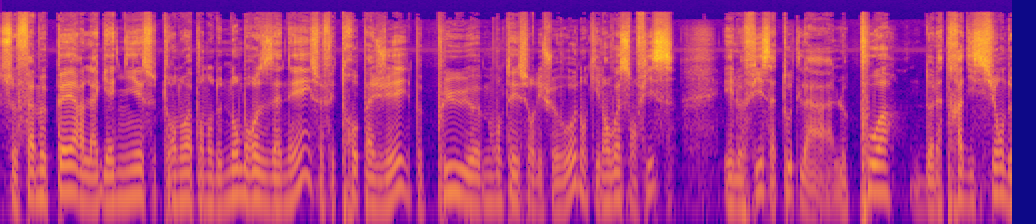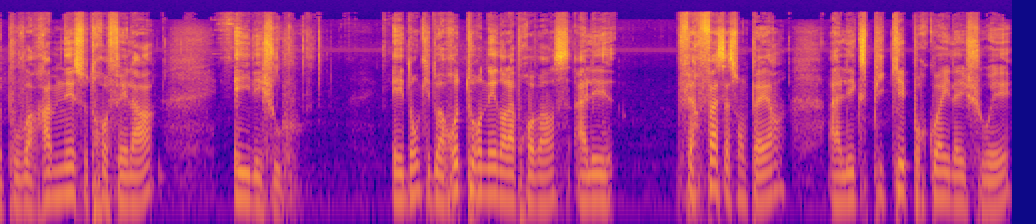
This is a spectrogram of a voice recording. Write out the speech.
Ce fameux père l'a gagné ce tournoi pendant de nombreuses années. Il se fait trop âgé, il ne peut plus euh, monter sur les chevaux, donc il envoie son fils. Et le fils a tout le poids de la tradition de pouvoir ramener ce trophée-là, et il échoue. Et donc il doit retourner dans la province, aller faire face à son père, aller expliquer pourquoi il a échoué.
